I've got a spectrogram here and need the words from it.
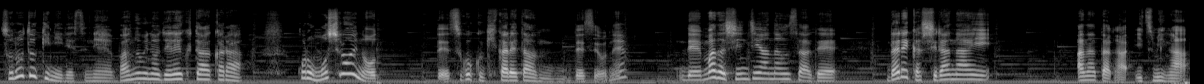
その時にですね番組のディレクターから「これ面白いの?」ってすごく聞かれたんですよね。でまだ新人アナウンサーで誰か知らないあなたがいつみが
